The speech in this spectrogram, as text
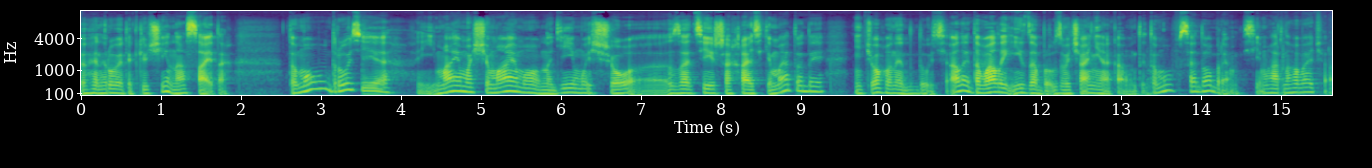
генеруєте ключі на сайтах. Тому, друзі, і маємо, що маємо. Надіємось, що е, за ці шахрайські методи нічого не дадуть. Але давали і за звичайні аккаунти. Тому все добре. Всім гарного вечора.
